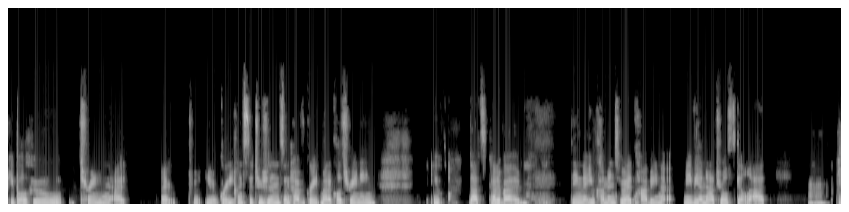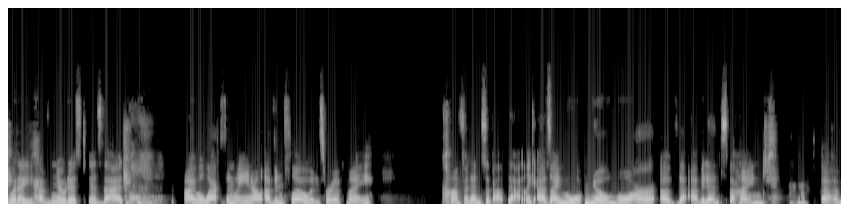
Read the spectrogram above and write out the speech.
people who train at, at you know great institutions and have great medical training. You, that's kind of a thing that you come into it having maybe a natural skill at. Mm-hmm. What I have noticed is that I will wax and wane. I'll ebb and flow and sort of my confidence about that. Like as I more, know more of the evidence behind mm-hmm. um,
